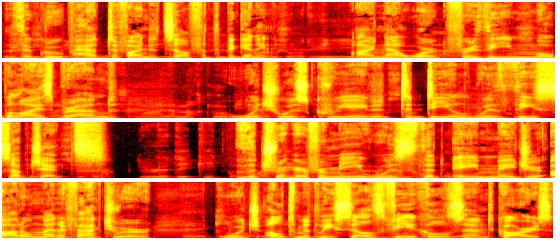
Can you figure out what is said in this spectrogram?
The group had to find itself at the beginning. I now work for the Mobilize brand, which was created to deal with these subjects. The trigger for me was that a major auto manufacturer, which ultimately sells vehicles and cars,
